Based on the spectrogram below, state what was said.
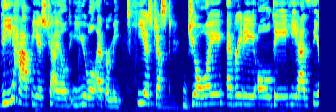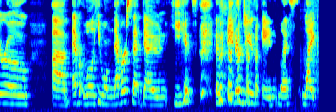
the happiest child you will ever meet. He is just joy every day, all day. He has zero. Um, ever well, he will never sit down. He is his energy is endless. Like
